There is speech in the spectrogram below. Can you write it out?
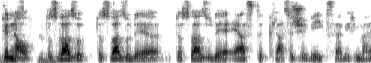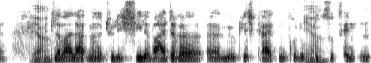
Genau, das war so, das war so der, das war so der erste klassische Weg, sage ich mal. Ja. Mittlerweile hat man natürlich viele weitere äh, Möglichkeiten, Produkte Ja. zu finden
